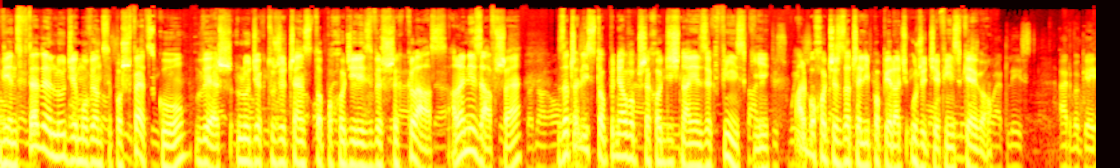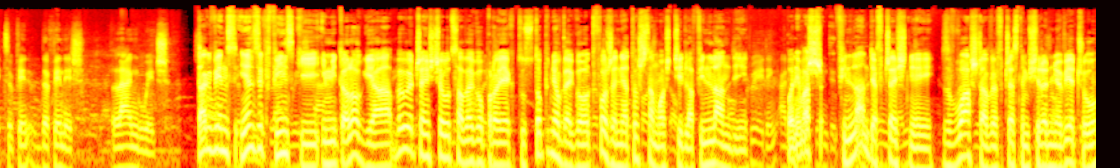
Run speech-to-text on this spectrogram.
Więc wtedy ludzie mówiący po szwedzku, wiesz, ludzie, którzy często pochodzili z wyższych klas, ale nie zawsze, zaczęli stopniowo przechodzić na język fiński, albo chociaż zaczęli popierać użycie fińskiego. Tak więc język fiński i mitologia były częścią całego projektu stopniowego tworzenia tożsamości dla Finlandii, ponieważ Finlandia wcześniej, zwłaszcza we wczesnym średniowieczu,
